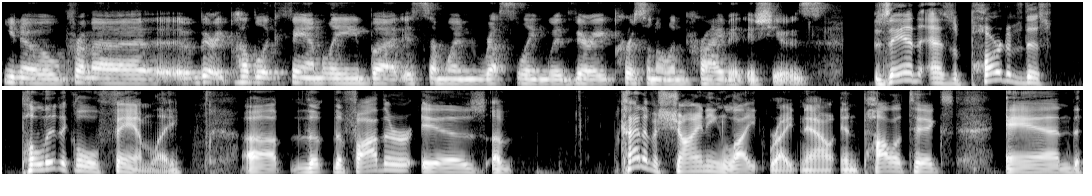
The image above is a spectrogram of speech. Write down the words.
you know from a very public family but is someone wrestling with very personal and private issues. Zan as a part of this political family uh, the, the father is a kind of a shining light right now in politics and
